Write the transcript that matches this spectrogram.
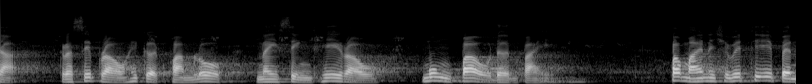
จะกระซิบเราให้เกิดความโลภในสิ่งที่เรามุ่งเป้าเดินไป ป้าหมายในชีวิตที่เป็น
